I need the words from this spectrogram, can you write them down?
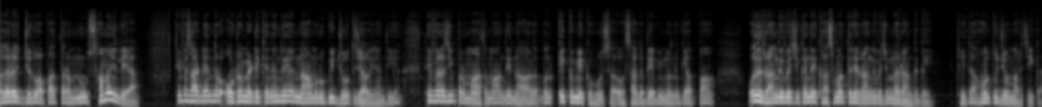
ਅਗਰ ਜਦੋਂ ਆਪਾਂ ਧਰਮ ਨੂੰ ਸਮਝ ਲਿਆ, ਤੇ ਫਿਰ ਸਾਡੇ ਅੰਦਰ ਆਟੋਮੈਟਿਕ ਕਹਿੰਦੇ ਹੁੰਦੇ ਨਾਮ ਰੂਪੀ ਜੋਤ ਜਾਗ ਜਾਂਦੀ ਆ। ਤੇ ਫਿਰ ਅਸੀਂ ਪਰਮਾਤਮਾ ਦੇ ਨਾਲ ਮਤਲਬ ਇੱਕਮਿਕ ਹੋ ਹੋ ਸਕਦੇ ਆ ਵੀ ਮਤਲਬ ਕਿ ਆਪਾਂ ਉਹਦੇ ਰੰਗ ਵਿੱਚ ਕਹਿੰਦੇ ਖਸਮਾ ਤੇਰੇ ਰੰਗ ਵਿੱਚ ਮੈਂ ਰੰਗ ਗਈ। ਠੀਕ ਆ, ਹੁਣ ਤੂੰ ਜੋ ਮਰਜ਼ੀ ਕਰ।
